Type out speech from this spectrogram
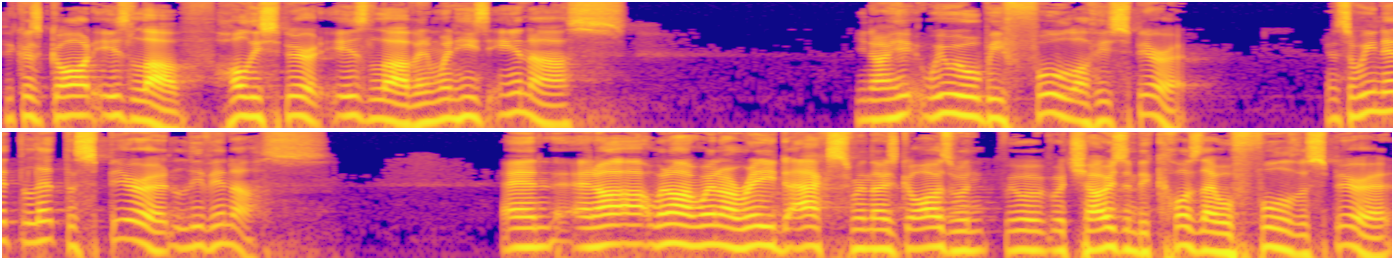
Because God is love, Holy Spirit is love. And when He's in us, you know, we will be full of His Spirit. And so we need to let the Spirit live in us. And, and I, when, I, when I read Acts, when those guys were, were, were chosen because they were full of the Spirit,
